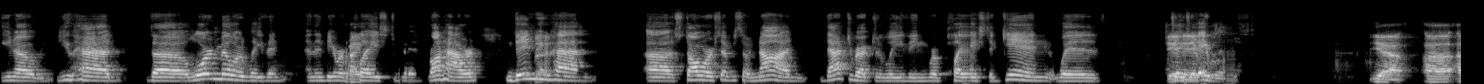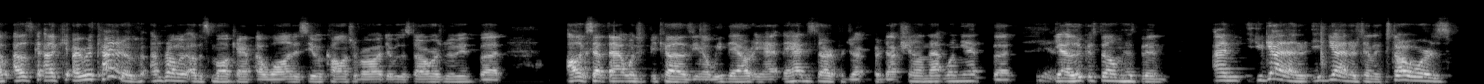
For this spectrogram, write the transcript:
You know, you had the Lord Miller leaving and then being Right. replaced with Ron Howard. Then you had uh, Star Wars Episode Nine, that director leaving, replaced again with J.J. Abrams. Yeah, uh, I, I was I, I was kind of I'm probably of the small camp. I wanted to see what Colin Trevorrow did with the Star Wars movie, but I'll accept that one just because you know we they already had they hadn't started produ- production on that one yet. But Yeah. yeah, Lucasfilm has been, and you gotta you gotta understand like Star Wars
